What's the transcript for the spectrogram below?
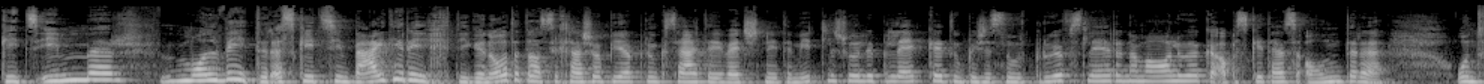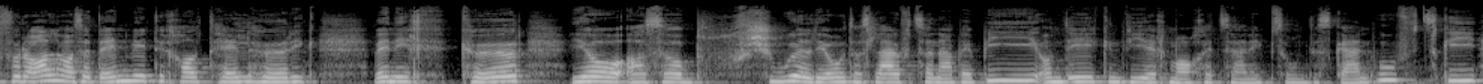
gibt es immer mal wieder. Es gibt es in beide Richtungen, oder? Dass ich auch schon bei jemandem gesagt habe, du willst nicht eine Mittelschule überlegen, du bist jetzt nur Berufslehre am anschauen, aber es gibt auch das andere. Und vor allem, also dann werde ich halt hellhörig, wenn ich höre, ja, also pff, Schule, ja, das läuft so nebenbei und irgendwie, ich mache jetzt auch nicht besonders gerne aufzugehen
